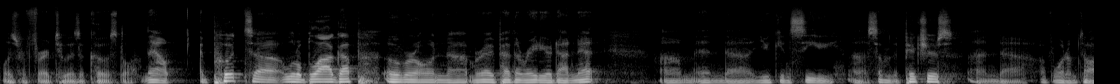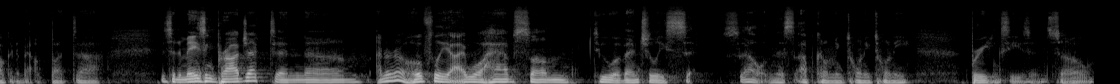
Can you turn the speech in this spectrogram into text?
was referred to as a coastal. Now, I put uh, a little blog up over on uh, um, and uh, you can see uh, some of the pictures and of what I'm talking about. But it's an amazing project, and um, I don't know. Hopefully, I will have some to eventually sell in this upcoming 2020 breeding season. So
